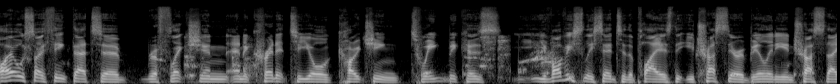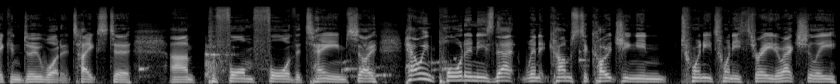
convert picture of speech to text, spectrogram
I also think that's a reflection and a credit to your coaching, Twig, because you've obviously said to the players that you trust their ability and trust they can do what it takes to um, perform for the team. So, how important is that when it comes to coaching in 2023 to actually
